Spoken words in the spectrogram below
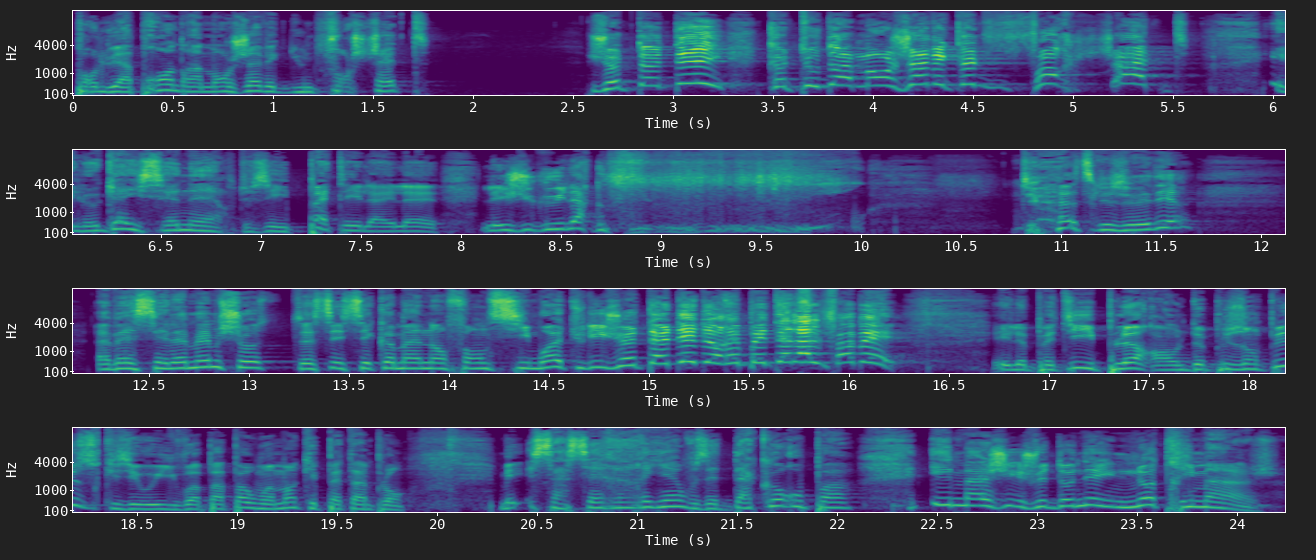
pour lui apprendre à manger avec une fourchette. Je te dis que tu dois manger avec une fourchette Et le gars, il s'énerve, tu sais, il pète les, les jugulaires. Tu vois ce que je veux dire? Eh ben, c'est la même chose. C'est comme un enfant de six mois, tu dis, je te dis de répéter l'alphabet et le petit, il pleure de plus en plus parce qu'il voit papa ou maman qui pète un plomb. Mais ça sert à rien, vous êtes d'accord ou pas? Imagine, je vais donner une autre image.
